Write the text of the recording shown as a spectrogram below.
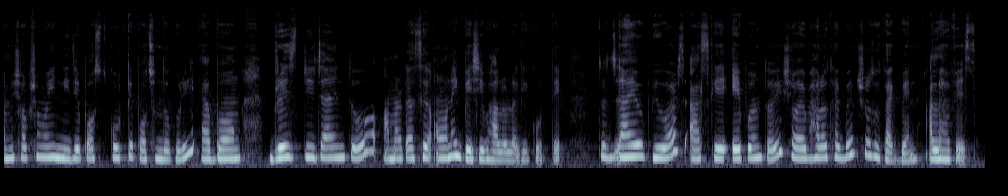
আমি সবসময় নিজে পছ করতে পছন্দ করি এবং ড্রেস ডিজাইন তো আমার কাছে অনেক বেশি ভালো লাগে করতে। তো যাই হোক ভিউয়ার্স আজকে এ পর্যন্তই। সবাই ভালো থাকবেন, সুস্থ থাকবেন। আল্লাহ হাফেজ।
